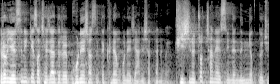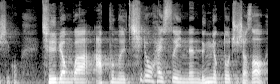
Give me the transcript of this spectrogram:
여러분 예수님께서 제자들을 보내셨을 때 그냥 보내지 않으셨다는 거예요. 귀신을 쫓아낼 수 있는 능력도 주시고 질병과 아픔을 치료할 수 있는 능력도 주셔서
